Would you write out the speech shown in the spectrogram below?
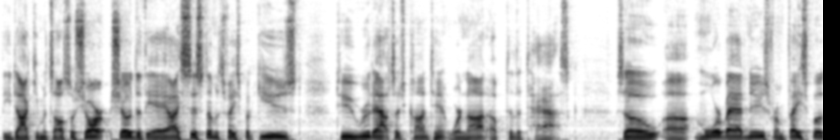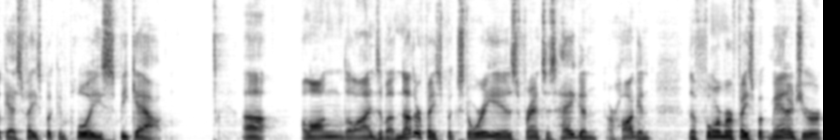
The documents also showed that the AI systems Facebook used to root out such content were not up to the task. So, uh, more bad news from Facebook as Facebook employees speak out. Uh, along the lines of another Facebook story is Frances Hagen or Hagen, the former Facebook manager,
